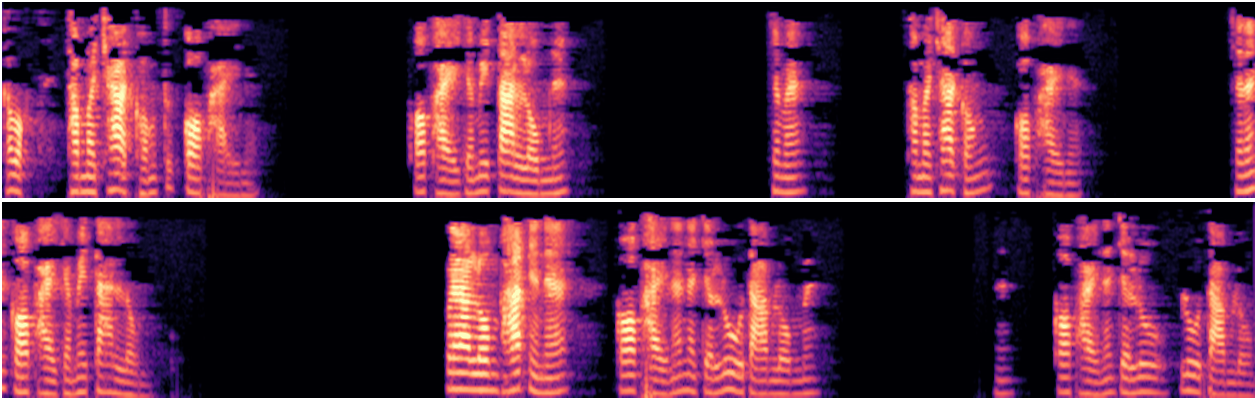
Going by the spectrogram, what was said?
เขาบอกธรรมชาติของกอไผ่เนี่ยกอไผ่จะไม่ต้านลมนะ ใช่ไหมธรรมชาติของกอไผ่เนี่ย ฉะนั้นกอไผ่จะไม่ต้านลม เวลาลมพัดเนี่ยนะกอไผ่นั้นจะลู่ตามลมไหมกอไผ่นั้นจะลู่ลู่ตามลม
